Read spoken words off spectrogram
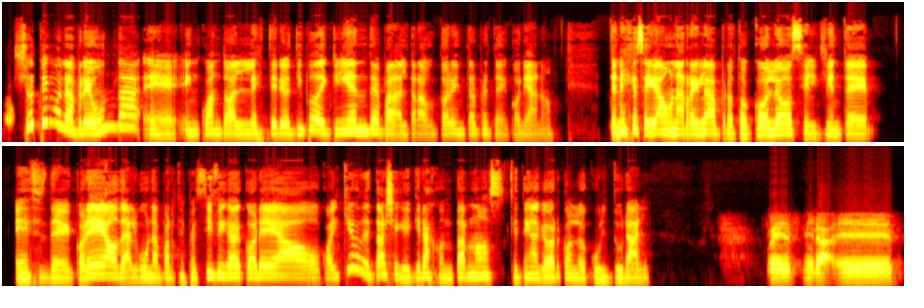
¿no? Yo tengo una pregunta eh, en cuanto al estereotipo de cliente para el traductor e intérprete de coreano. ¿Tenés que seguir alguna regla de protocolo si el cliente es de Corea o de alguna parte específica de Corea o cualquier detalle que quieras contarnos que tenga que ver con lo cultural? Pues mira, eh,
